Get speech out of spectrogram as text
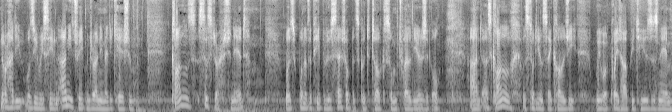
nor had he, was he receiving any treatment or any medication. Connell's sister, Sinead, was one of the people who set up It's Good to Talk some 12 years ago. And as Connell was studying psychology, we were quite happy to use his name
